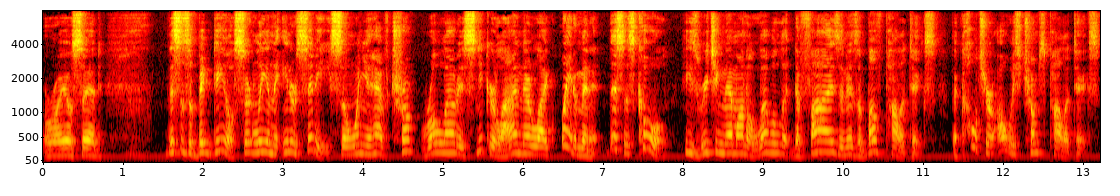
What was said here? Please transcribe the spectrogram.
Arroyo said, This is a big deal, certainly in the inner city. So when you have Trump roll out his sneaker line, they're like, wait a minute, this is cool. He's reaching them on a level that defies and is above politics. The culture always trumps politics,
